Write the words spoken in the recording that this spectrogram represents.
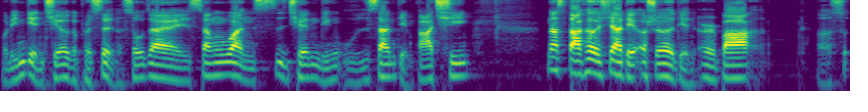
哦零点七二个 percent，收在三万四千零五十三点八七，纳斯达克下跌二十二点二八，呃是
